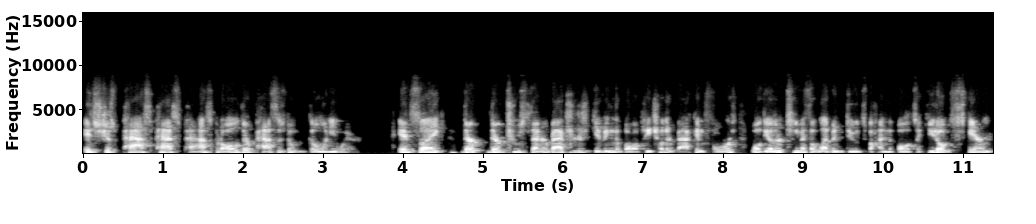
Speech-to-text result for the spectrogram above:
it's just pass, pass, pass, but all of their passes don't go anywhere. It's like their their two center backs are just giving the ball to each other back and forth, while the other team has eleven dudes behind the ball. It's like you don't scare me.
